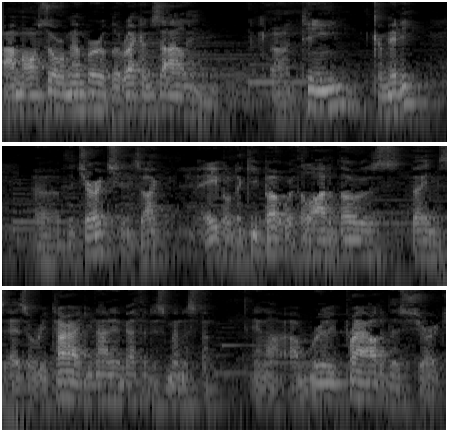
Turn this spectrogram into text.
I'm also a member of the reconciling uh, team committee of the church, and so I'm able to keep up with a lot of those things as a retired United Methodist minister. And I, I'm really proud of this church.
